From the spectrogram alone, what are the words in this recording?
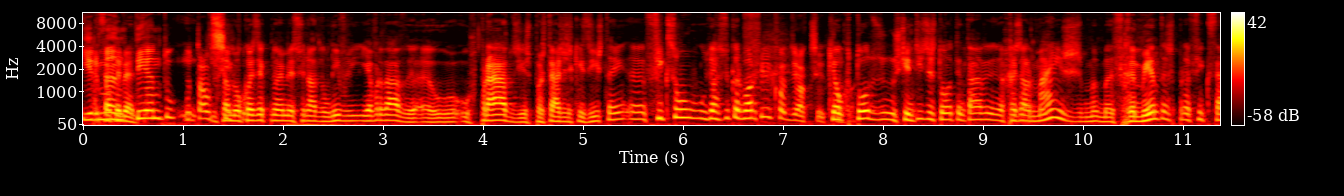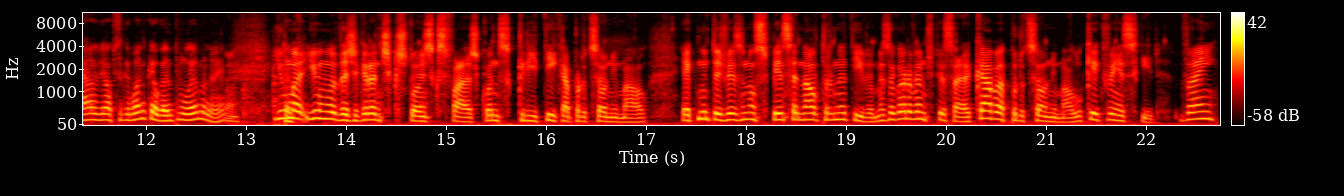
ir Exatamente. mantendo o tal Isso ciclo. é uma coisa que não é mencionada no livro e é verdade. Uh, os prados e as pastagens que existem uh, fixam o dióxido de carbono. Fica o dióxido Que é o que todos os cientistas estão a tentar arranjar mais ferramentas para fixar o dióxido de carbono, que é o grande problema, não é? E, uma, e uma das grandes questões que se faz quando se critica a produção animal é que muitas vezes não se pensa na alternativa. Mas agora vamos pensar, acaba a produção animal, o que é que vem a seguir? Vem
